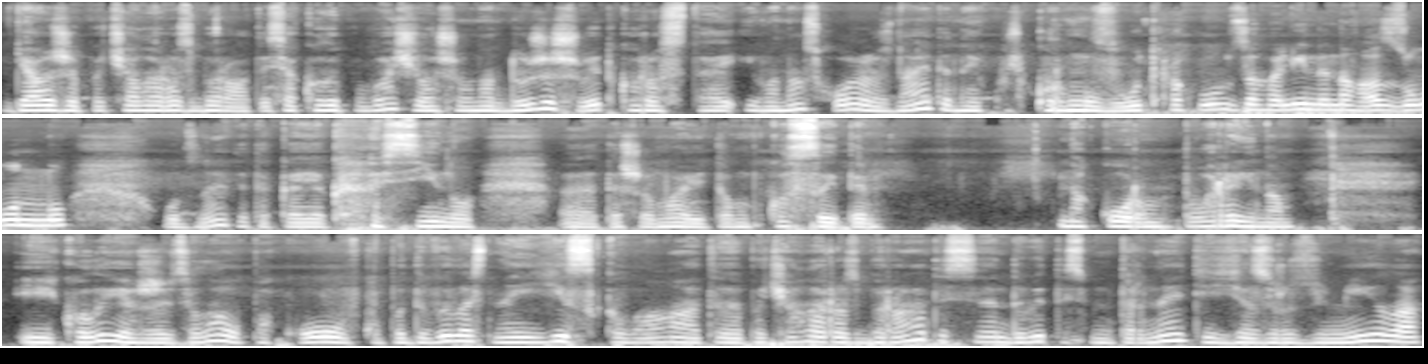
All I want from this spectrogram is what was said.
я вже почала розбиратися, коли побачила, що вона дуже швидко росте, і вона схожа, знаєте, на якусь кормову траву, взагалі не на газонну. От знаєте, таке як сіно, е, те, що мають там косити на корм тваринам. І коли я вже взяла упаковку, подивилась на її склад, е, почала розбиратися, дивитись в інтернеті, я зрозуміла,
